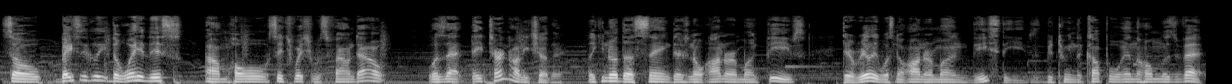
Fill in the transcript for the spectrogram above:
So basically, the way this um, whole situation was found out was that they turned on each other. Like you know the saying, "There's no honor among thieves." There really was no honor among these thieves between the couple and the homeless vet.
